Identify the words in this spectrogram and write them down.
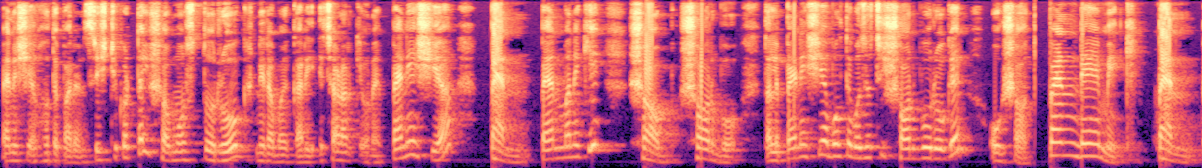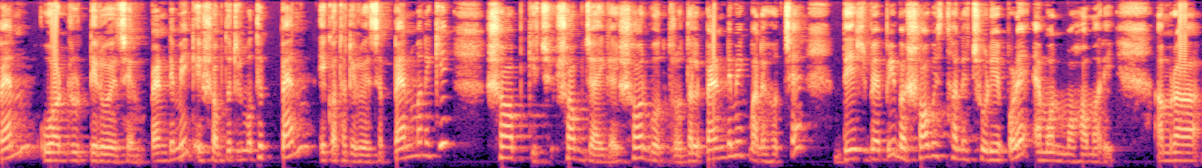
প্যানেশিয়া হতে পারেন। সৃষ্টিকর্তাই সমস্ত রোগ নিরাময়কারী, এছাড়া আর কেউ নয় প্যানেশিয়া, প্যান। প্যান মানে কি? সব, সর্ব। তাহলে প্যানেশিয়া বলতে বোঝাচ্ছি সর্বরোগের ঔষধ। প্যান্ডেমিক। প্যান প্যান ওয়ার্ড রুটটি রয়েছে প্যান্ডেমিক এই শব্দটির মধ্যে প্যান, এই কথাটি রয়েছে প্যান মানে কি? সব কিছু সব জায়গায়, সর্বত্র। তাহলে প্যান্ডেমিক মানে হচ্ছে দেশব্যাপী বা সব স্থানে ছড়িয়ে পড়ে এমন মহামারী। আমরা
